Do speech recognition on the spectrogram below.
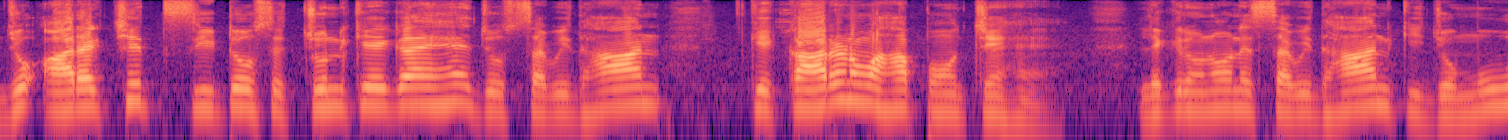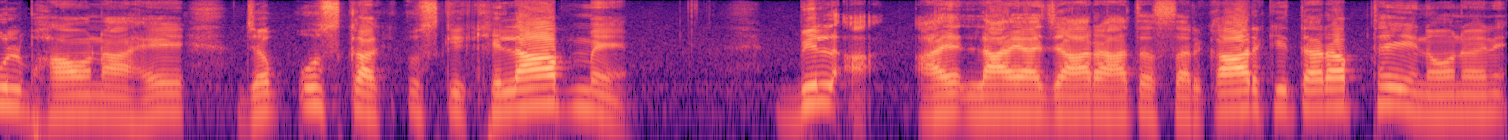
जो आरक्षित सीटों से चुन के गए हैं, जो संविधान के कारण वहाँ पहुँचे हैं, लेकिन उन्होंने संविधान की जो मूल भावना है, जब उसका, उसके खिलाफ में बिल लाया जा रहा था सरकार की तरफ़ थे इन्होंने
